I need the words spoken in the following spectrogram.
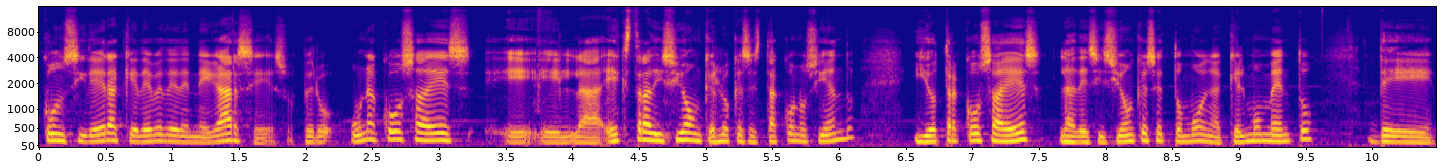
considera que debe de denegarse eso. Pero una cosa es eh, eh, la extradición, que es lo que se está conociendo, y otra cosa es la decisión que se tomó en aquel momento de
